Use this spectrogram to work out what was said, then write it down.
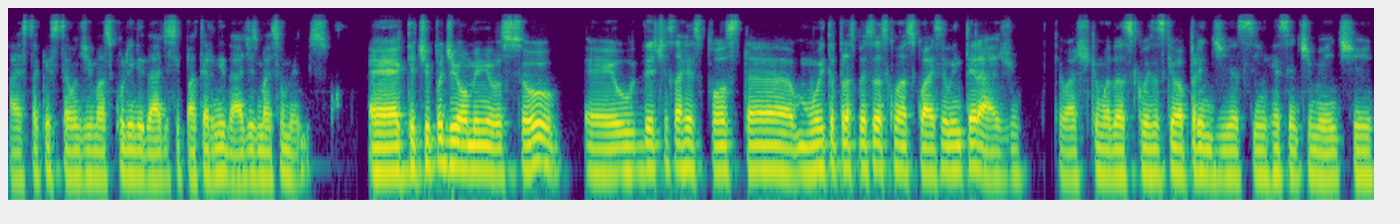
a esta questão de masculinidades e paternidades, mais ou menos. É, que tipo de homem eu sou? É, eu deixo essa resposta muito para as pessoas com as quais eu interajo, que eu acho que uma das coisas que eu aprendi assim recentemente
